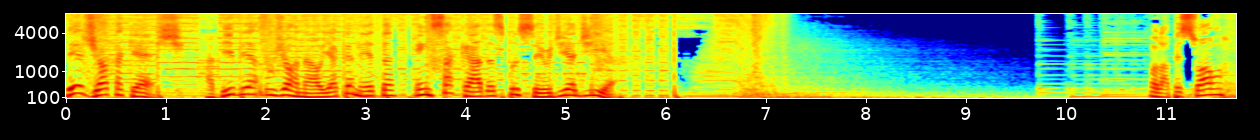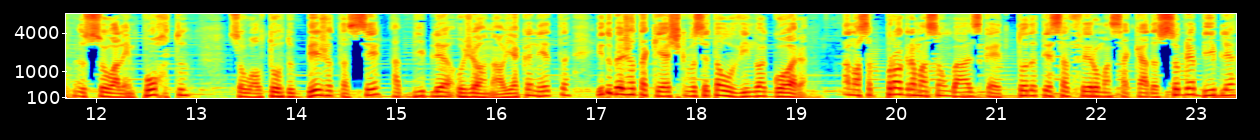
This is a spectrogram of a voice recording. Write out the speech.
BJCast, a Bíblia, o jornal e a caneta em sacadas para o seu dia a dia. Olá pessoal, eu sou Alan Porto, sou o autor do BJC, a Bíblia, o jornal e a caneta, e do BJCast que você está ouvindo agora. A nossa programação básica é toda terça-feira uma sacada sobre a Bíblia,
